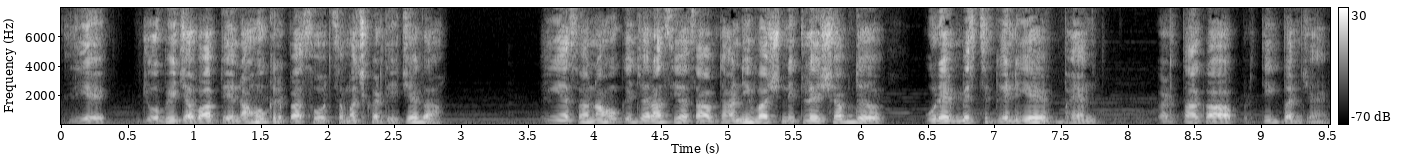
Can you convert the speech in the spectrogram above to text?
इसलिए जो भी जवाब देना हो, कृपया सोच समझ कर दीजिएगा। कहीं ऐसा ना हो कि जरा सी असावधानी वश निकले शब्द पूरे मिस्र के लिए भयंकरता का प्रतीक बन जाए।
